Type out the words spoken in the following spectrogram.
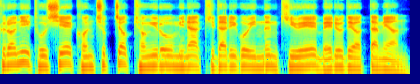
그러니 도시의 건축적 경이로움이나 기다리고 있는 기회에 매료되었다면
